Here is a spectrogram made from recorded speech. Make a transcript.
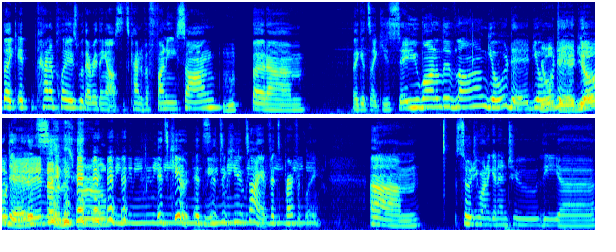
like it kind of plays with everything else. It's kind of a funny song, Mm-hmm. but um, like it's like you say you want to live long, you're dead, you're, dead, you're dead. It's, out of this world. it's cute. It's it's a cute song. It fits perfectly. Um, so do you want to get into the uh,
